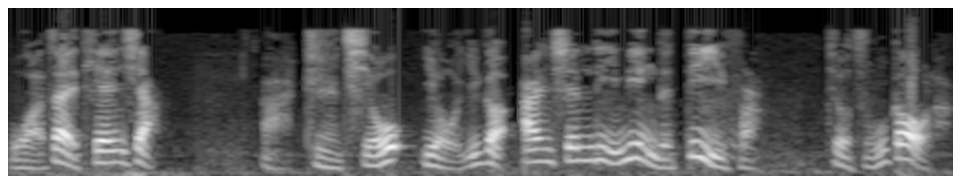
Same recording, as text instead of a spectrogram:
我在天下，啊，只求有一个安身立命的地方就足够了，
